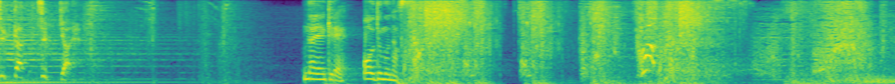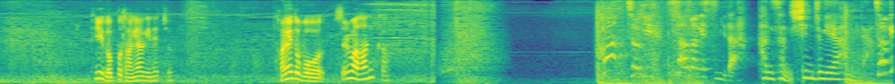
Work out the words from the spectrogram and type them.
즉각 즉결. 나의 길에 어둠은 없어. 핀이 너프 당하긴 했죠. 당해도 뭐 쓸만하니까. 항상 신중해야 합니다. 적이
